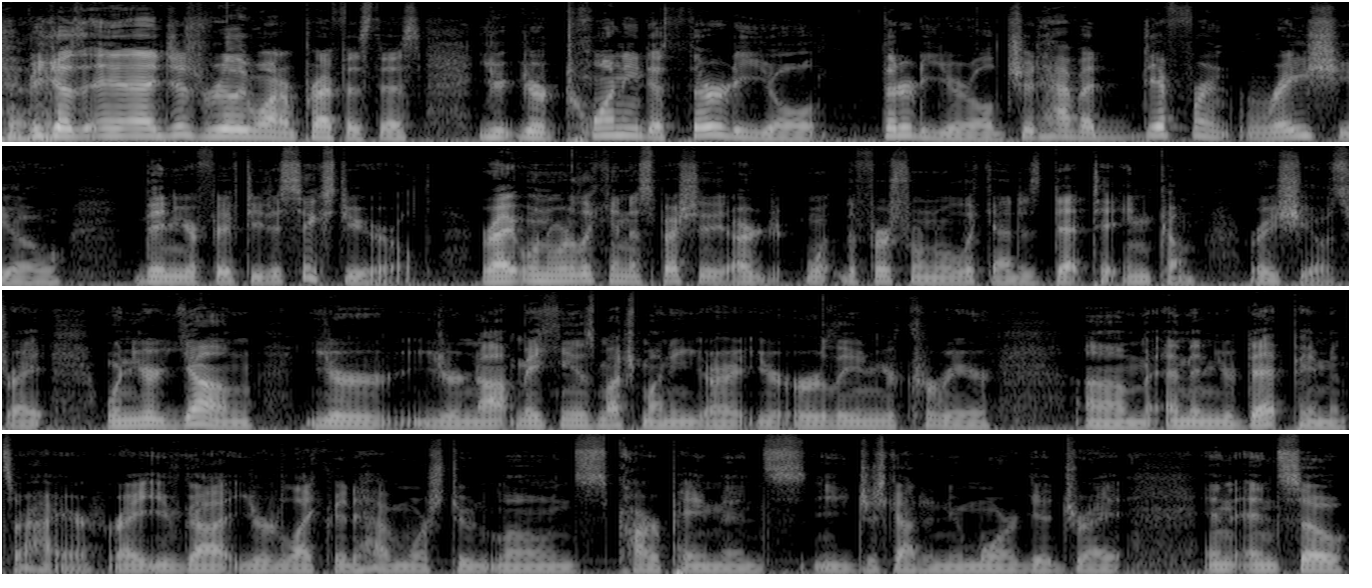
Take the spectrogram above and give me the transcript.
because I just really want to preface this: your, your 20 to 30 year old 30 year old should have a different ratio than your 50 to 60 year old right? When we're looking, especially our the first one we'll look at is debt to income ratios, right? When you're young, you're you're not making as much money, right? You're early in your career. Um, and then your debt payments are higher, right? You've got you're likely to have more student loans, car payments. You just got a new mortgage, right? And and so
